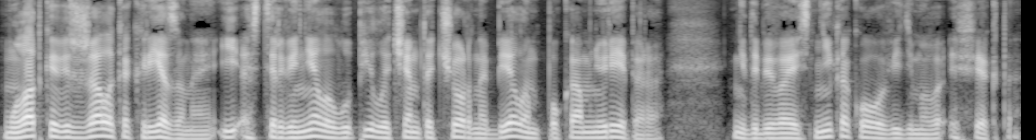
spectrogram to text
Мулатка визжала, как резаная, и остервенело лупила чем-то черно-белым по камню репера, не добиваясь никакого видимого эффекта.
